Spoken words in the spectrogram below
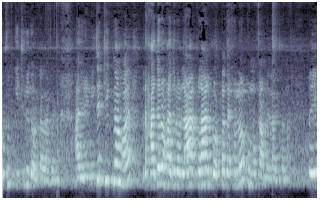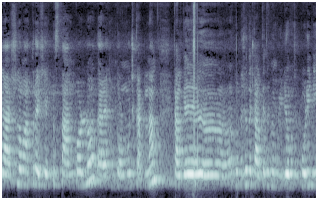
ওষুধ কিছুরই দরকার লাগবে না। আর যদি নিজে ঠিক না হয়, তাহলে হাজারো হাজারো লাখ লাখ ডক্টর দেখালেও কোনো কামে লাগবে না। তো এই আসলো মাত্র, এসে একটু স্নান করল, আর এখন তরমুজ কাটলাম। কালকে তোমাদের সাথে কালকে থেকে ভিডিও করিনি,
